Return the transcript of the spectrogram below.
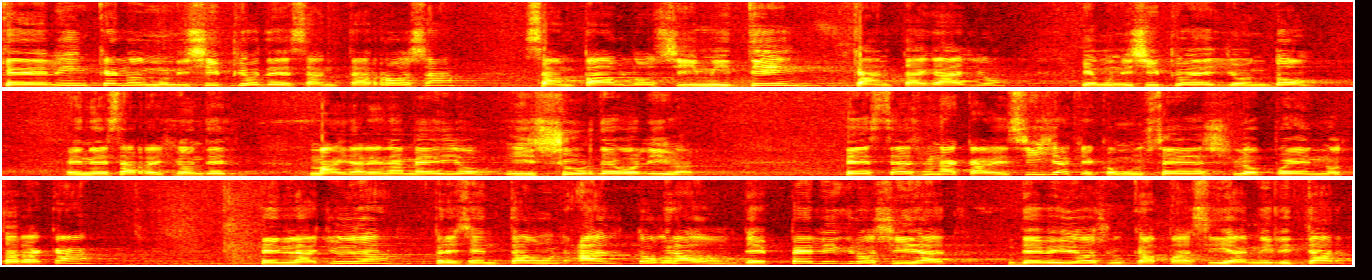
Que delinque en los municipios de Santa Rosa, San Pablo, Cimití, Cantagallo y el municipio de Yondó, en esa región del Magdalena Medio y sur de Bolívar. Esta es una cabecilla que como ustedes lo pueden notar acá, en la ayuda presenta un alto grado de peligrosidad debido a su capacidad militar,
